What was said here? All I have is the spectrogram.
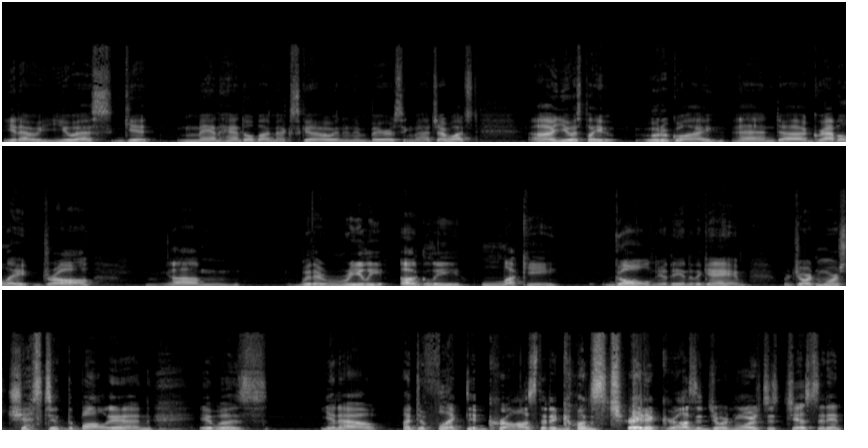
you know, U.S. get manhandled by Mexico in an embarrassing match. I watched uh, U.S. play Uruguay and uh, grab a late draw um, with a really ugly, lucky goal near the end of the game where Jordan Morris chested the ball in. It was, you know, a deflected cross that had gone straight across, and Jordan Morris just chested in.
